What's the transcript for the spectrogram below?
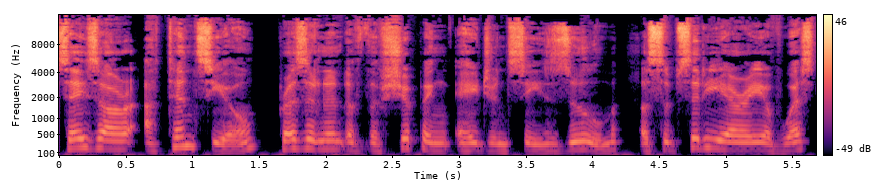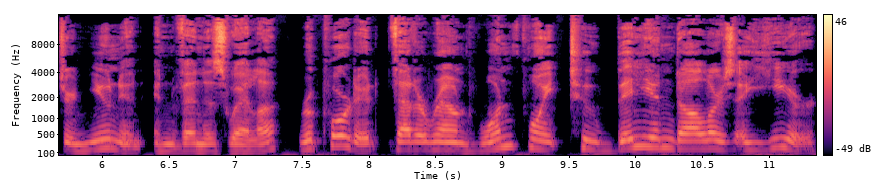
Cesar Atencio, president of the shipping agency Zoom, a subsidiary of Western Union in Venezuela, reported that around $1.2 billion a year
